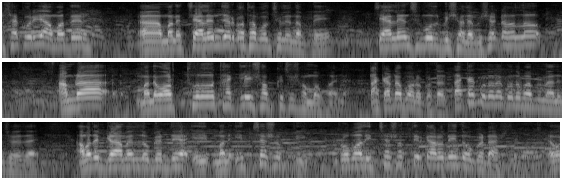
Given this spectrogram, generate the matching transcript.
আশা করি আমাদের মানে চ্যালেঞ্জের কথা বলছিলেন আপনি। চ্যালেঞ্জ মূল বিষয় না, বিষয়টা হলো আমরা মানে অর্থ থাকলেই সব কিছু সম্ভব হয় না। টাকাটা বড় কথা, টাকা কোনো না কোনোভাবে ম্যানেজ হয়ে যায়। আমাদের গ্রামের লোকের যে মানে ইচ্ছা শক্তি প্রবল ইচ্ছা শক্তির কারণেই নৌকাটা আসছে। এবং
